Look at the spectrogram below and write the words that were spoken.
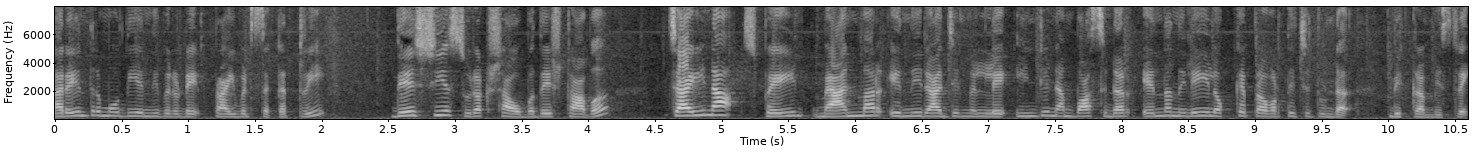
നരേന്ദ്രമോദി എന്നിവരുടെ പ്രൈവറ്റ് സെക്രട്ടറി ദേശീയ സുരക്ഷാ ഉപദേഷ്ടാവ് ചൈന സ്പെയിൻ മ്യാൻമാർ എന്നീ രാജ്യങ്ങളിലെ ഇന്ത്യൻ അംബാസിഡർ എന്ന നിലയിലൊക്കെ പ്രവർത്തിച്ചിട്ടുണ്ട് വിക്രം മിശ്രി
